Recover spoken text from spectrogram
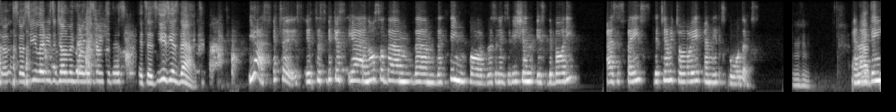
so so see, ladies and gentlemen who are listening to this, it's as easy as that. Yes, it is. It is because yeah, and also the the the theme for Brazil exhibition is the body as a space, the territory, and its borders. Mm-hmm. And I've been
